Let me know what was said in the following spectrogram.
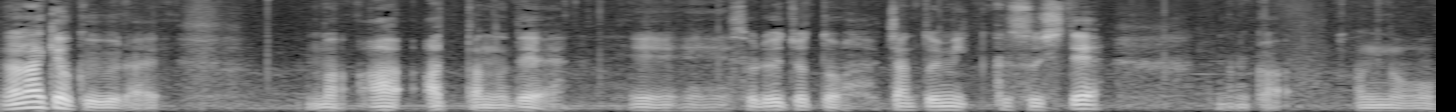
7曲ぐらい、まあ、あったので、えー、それをちょっとちゃんとミックスしてなんかあの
